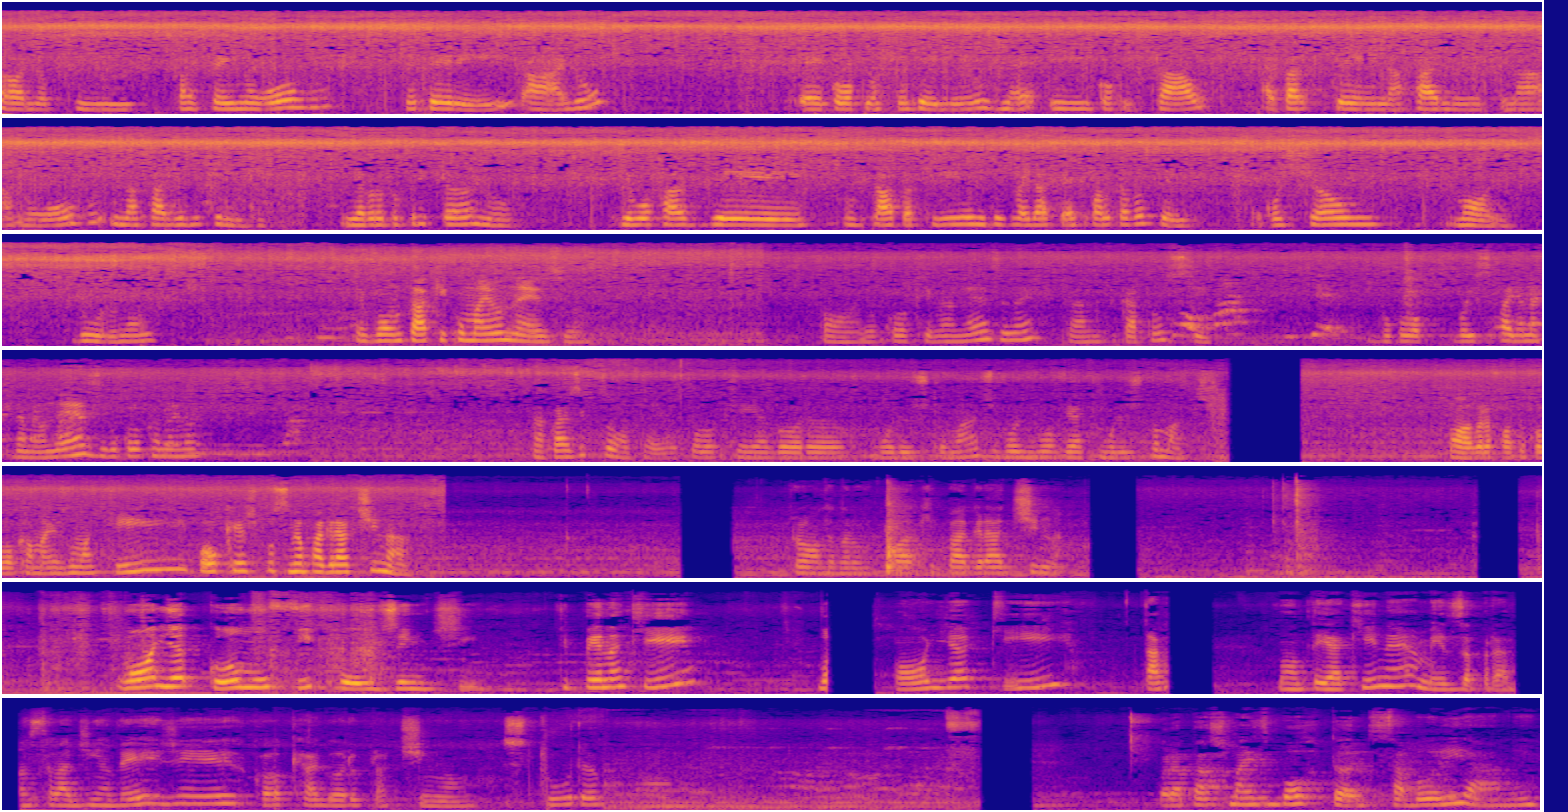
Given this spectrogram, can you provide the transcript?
Olha, fiz, passei no ovo, temperei alho, é, coloquei uns temperinhos, né, e coloquei sal. Aí passei na farinha, na, no ovo e na farinha de trigo. E agora eu tô fritando. E eu vou fazer um prato aqui, não sei se vai dar certo, falo pra vocês. É colchão mole, duro, né? Eu vou untar aqui com maionese, ó. Ó, eu coloquei maionese, né, pra não ficar tão seco. Vou, vou espalhando aqui na maionese vou colocando ela Tá quase pronta. Eu coloquei agora molho de tomate. Vou envolver aqui molho de tomate. Bom, agora falta colocar mais um aqui e pôr o queijo por cima pra gratinar. Pronto, agora vou colocar aqui pra gratinar. Olha como ficou, gente. Que pena que... Olha aqui. Tá... Montei aqui, né, a mesa pra... Uma saladinha verde. Colocar agora o pratinho. Mistura. Agora a parte mais importante, saborear, né?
